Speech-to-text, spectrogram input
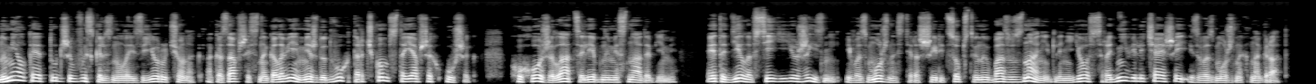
но мелкая тут же выскользнула из ее ручонок, оказавшись на голове между двух торчком стоявших ушек. Хухо жила целебными снадобьями. Это дело всей ее жизни и возможности расширить собственную базу знаний для нее сродни величайшей из возможных наград.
